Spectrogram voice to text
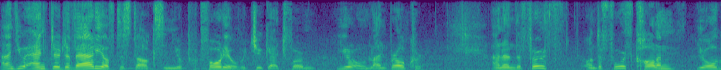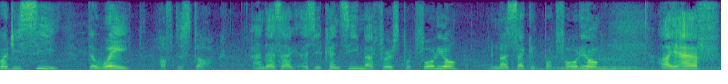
and you enter the value of the stocks in your portfolio, which you get from your online broker. And on the first, on the fourth column, you already see the weight of the stock. And as, I, as you can see my first portfolio, in my second portfolio, I have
